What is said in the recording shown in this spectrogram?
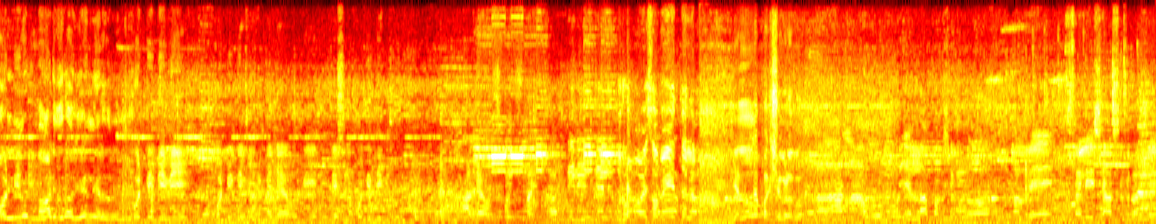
ಅವ್ರು ಇನ್ವೈಟ್ ಮಾಡಿದ್ರು? ಅವ್ರು ಏನು ಹೇಳಿದ್ರು? ಕೊಟ್ಟಿದ್ದೀವಿ. ಕೊಟ್ಟಿದ್ದೀವಿ. ಅಲ್ಲೇ ಹೋಗಿ ಇನ್ವಿಟೇಷನ್ ಕೊಟ್ಟಿದ್ದೀವಿ. ಆದರೆ ಅವ್ರು ಸ್ಪಂದಿಸ್ತಾ ಇಲ್ಲ. ಕುರುಮ ಸಭೆ ಇತ್ತಲ್ಲ? ಎಲ್ಲ ಪಕ್ಷಗಳಿಗೂ. ನಾವು ಎಲ್ಲ ಪಕ್ಷಗಳು ಅಂದರೆ ಸ್ಥಳೀಯ ಶಾಸಕರಲ್ಲಿ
